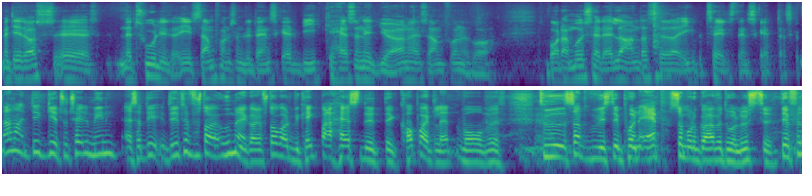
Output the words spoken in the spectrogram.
men det er da også øh, naturligt i et samfund som det danske, at vi ikke kan have sådan et hjørne af samfundet, hvor, hvor der modsat alle andre steder ikke betales den skat, der skal Nej, nej, det giver total mening. Altså, det, det, det forstår jeg udmærket og Jeg forstår godt, at vi kan ikke bare have sådan et, et corporate land, hvor øh, du ved, så, hvis det er på en app, så må du gøre, hvad du har lyst til. Det, for,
